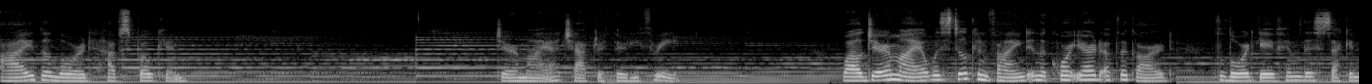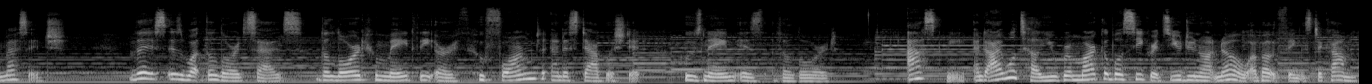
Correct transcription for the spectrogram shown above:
I, the Lord, have spoken. Jeremiah chapter 33. While Jeremiah was still confined in the courtyard of the guard, the Lord gave him this second message. This is what the Lord says the Lord who made the earth, who formed and established it, whose name is the Lord. Ask me, and I will tell you remarkable secrets you do not know about things to come.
